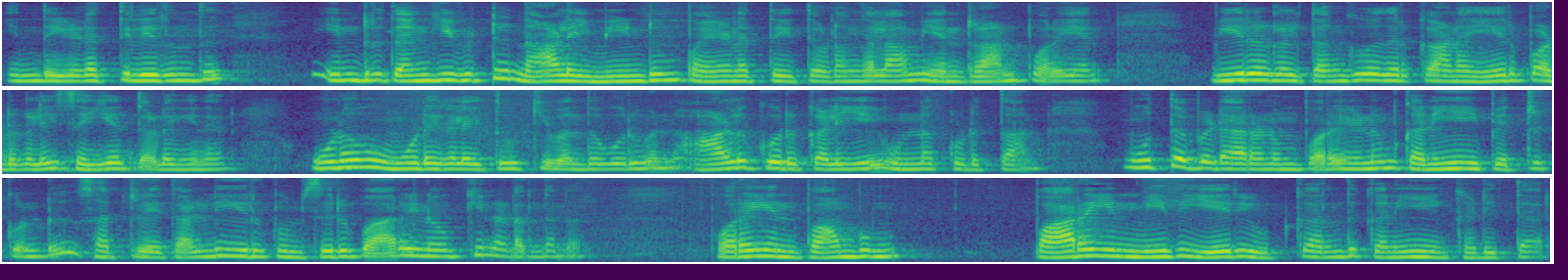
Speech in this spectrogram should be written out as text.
இந்த இடத்திலிருந்து இன்று தங்கிவிட்டு நாளை மீண்டும் பயணத்தை தொடங்கலாம் என்றான் பொறையன். வீரர்கள் தங்குவதற்கான ஏற்பாடுகளை செய்யத் தொடங்கினர். உணவு மூடைகளை தூக்கி வந்த ஒருவன் ஆளுக்கொரு களியை உண்ணக் கொடுத்தான். மூத்த பிடாரனும் பொறையனும் கனியைப் பெற்றுக்கொண்டு சற்றே தள்ளியிருக்கும் சிறு பாறை நோக்கி நடந்தனர். பொறையன் பாம்பும் பாறையின் மீது ஏறி உட்கார்ந்து கனியைக் கடித்தார்.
